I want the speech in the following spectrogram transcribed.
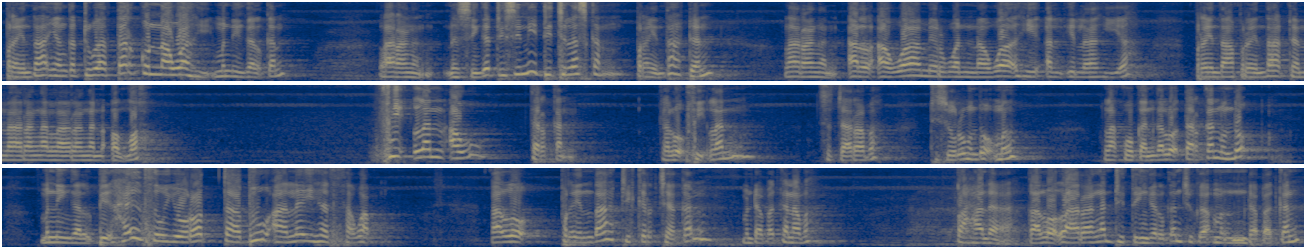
Perintah. Yang kedua tarkun nawahi, meninggalkan larangan. Nah, sehingga di sini dijelaskan perintah dan larangan al awamir wan nawahi al ilahiyah perintah-perintah dan larangan-larangan Allah fi'lan au terkan kalau fi'lan secara apa disuruh untuk melakukan kalau terkan untuk meninggal bihaitsu yurattabu alaiha thawab kalau perintah dikerjakan mendapatkan apa pahala. Kalau larangan ditinggalkan juga mendapatkan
